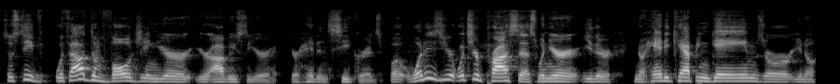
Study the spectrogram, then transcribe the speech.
So Steve, without divulging your your obviously your your hidden secrets, but what is your what's your process when you're either you know handicapping games or you know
